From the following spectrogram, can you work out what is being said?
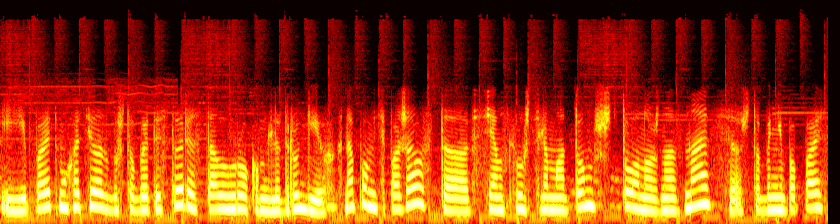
и поэтому хотелось бы, чтобы эта история стала уроком для других. Напомните, пожалуйста, всем слушателям о том, что нужно знать, чтобы не попасть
